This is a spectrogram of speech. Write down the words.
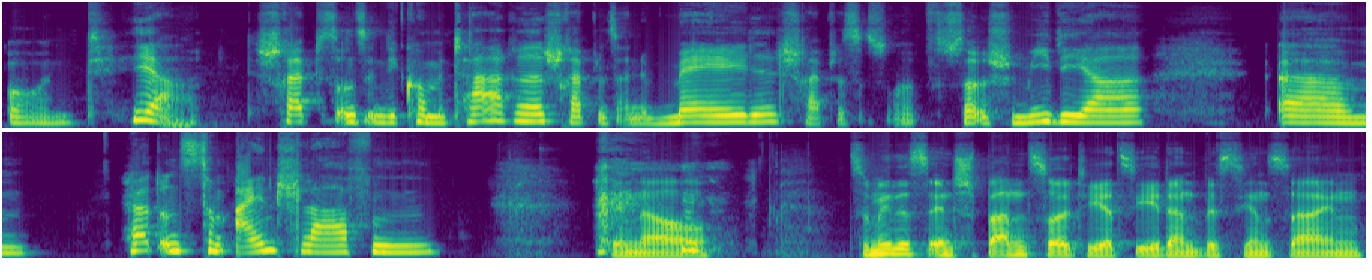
Und ja, schreibt es uns in die Kommentare, schreibt uns eine Mail, schreibt es auf Social Media, ähm, hört uns zum Einschlafen. Genau. zumindest entspannt sollte jetzt jeder ein bisschen sein.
